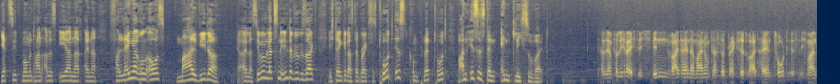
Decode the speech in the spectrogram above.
Jetzt sieht momentan alles eher nach einer Verlängerung aus. Mal wieder. Herr Eilers, Sie haben im letzten Interview gesagt, ich denke, dass der Brexit tot ist, komplett tot. Wann ist es denn endlich soweit? Ja, Sie haben völlig recht. Ich bin weiterhin der Meinung, dass der Brexit weiterhin tot ist. Ich meine,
